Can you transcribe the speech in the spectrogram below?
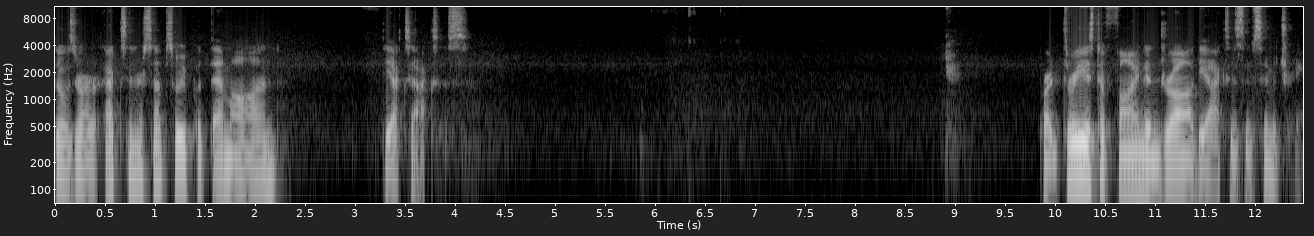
Those are our x-intercepts, so we put them on the x-axis. Part 3 is to find and draw the axis of symmetry.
